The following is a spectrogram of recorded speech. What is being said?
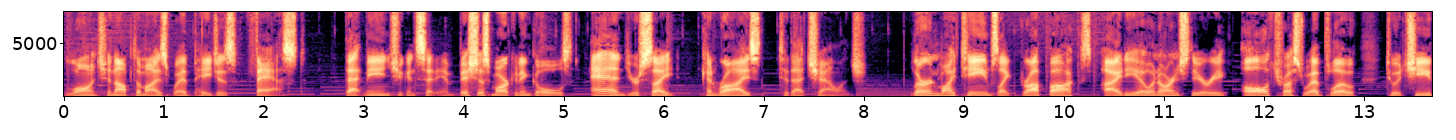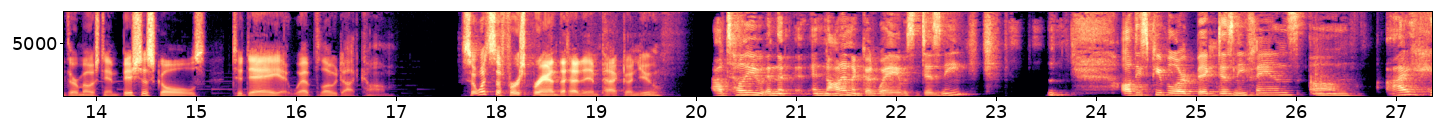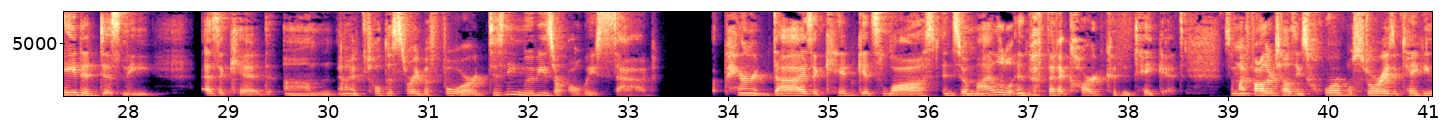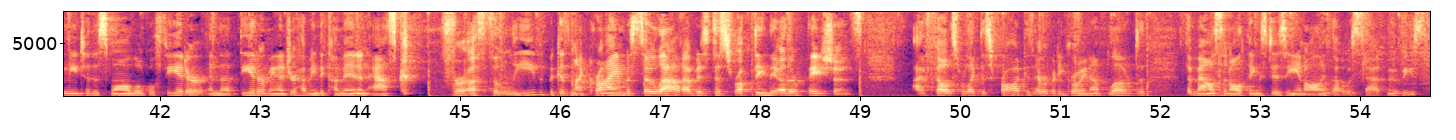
launch, and optimize web pages fast. That means you can set ambitious marketing goals and your site can rise to that challenge. Learn why teams like Dropbox, IDEO, and Orangetheory all trust Webflow to achieve their most ambitious goals today at webflow.com. So, what's the first brand that had an impact on you? I'll tell you, in the and not in a good way. It was Disney. All these people are big Disney fans. Um, I hated Disney as a kid, um, and I've told this story before. Disney movies are always sad. A parent dies, a kid gets lost, and so my little empathetic heart couldn't take it. So my father tells these horrible stories of taking me to the small local theater and the theater manager having to come in and ask for us to leave because my crying was so loud I was disrupting the other patients. I felt sort of like this fraud because everybody growing up loved the mouse and all things Disney and all I thought was sad movies.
